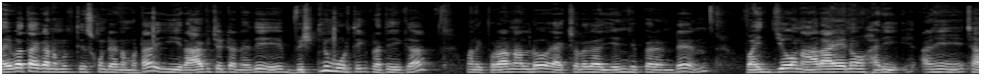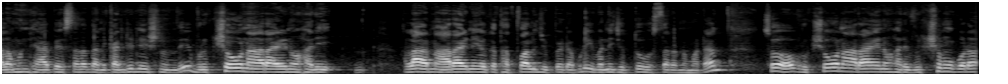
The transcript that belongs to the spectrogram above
దైవతాగణములు తీసుకుంటే అనమాట ఈ రావి చెట్టు అనేది విష్ణుమూర్తికి ప్రతీక. మనకి పురాణాల్లో యాక్చువల్గా ఏం చెప్పారంటే వైద్యో నారాయణో హరి అని చాలామంది ఆపేస్తారు. దాని కంటిన్యూషన్ ఉంది. వృక్షో నారాయణో హరి అలా నారాయణ యొక్క తత్వాలు చెప్పేటప్పుడు ఇవన్నీ చెప్తూ వస్తారన్నమాట. సో వృక్షో నారాయణ హరి వృక్షము కూడా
